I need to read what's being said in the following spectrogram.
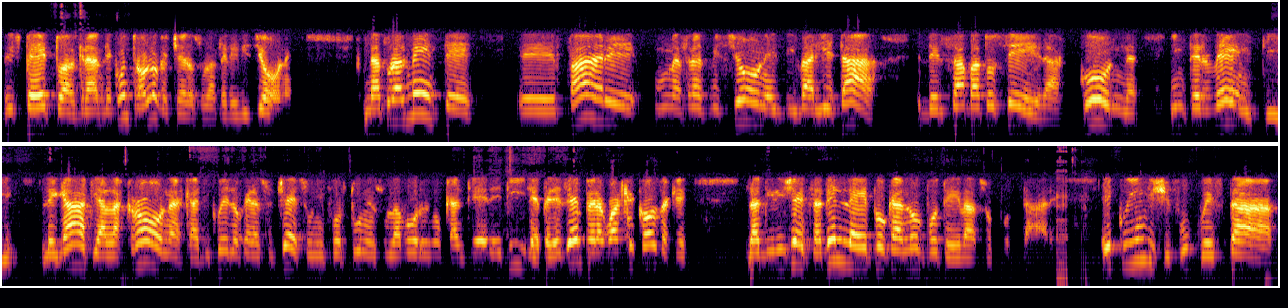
rispetto al grande controllo che c'era sulla televisione. Naturalmente eh, fare una trasmissione di varietà del sabato sera con interventi legati alla cronaca di quello che era successo, un infortunio sul lavoro in un cantiere edile, per esempio, era qualcosa che la dirigenza dell'epoca non poteva sopportare. E quindi ci fu questa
